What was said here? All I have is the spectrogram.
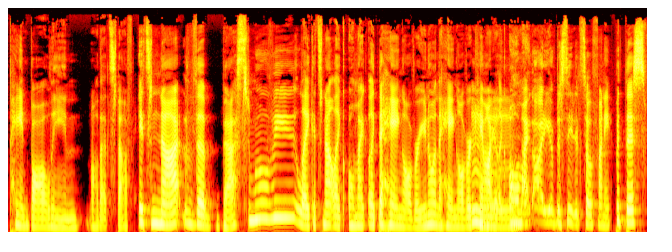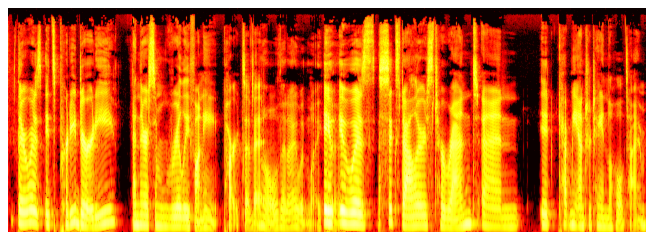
paintballing, all that stuff. It's not the best movie. Like, it's not like, oh my, like The Hangover. You know, when The Hangover came out, you're like, Mhm. oh my God, you have to see it. It's so funny. But this, there was, it's pretty dirty, and there's some really funny parts of it. Oh, then I would like It, it. it was six dollars to rent, and it kept me entertained the whole time.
